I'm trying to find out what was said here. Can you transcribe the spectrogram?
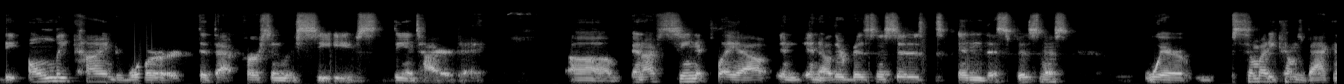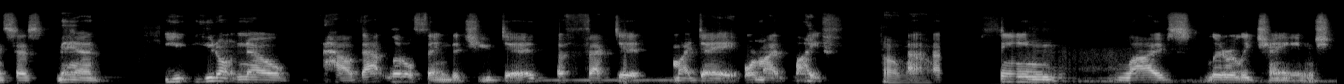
the only kind word that that person receives the entire day. Um, and I've seen it play out in, in other businesses, in this business, where somebody comes back and says, Man, you, you don't know how that little thing that you did affected my day or my life. Oh, wow. I've seen lives literally change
